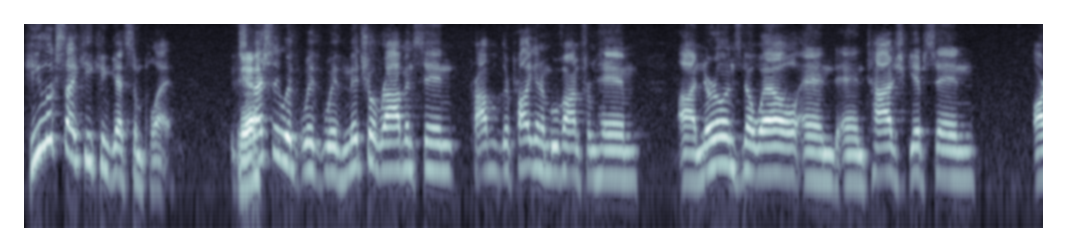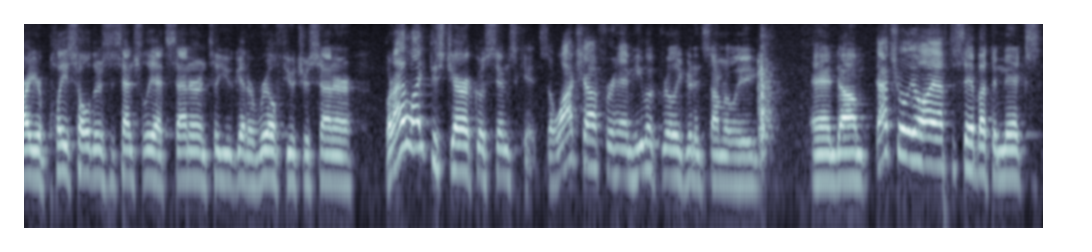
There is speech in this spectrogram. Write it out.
he looks like he can get some play, especially yeah. with with with Mitchell Robinson. Probably they're probably going to move on from him. Uh, Nerlens Noel and and Taj Gibson are your placeholders essentially at center until you get a real future center. But I like this Jericho Sims kid. So watch out for him. He looked really good in Summer League. And um, that's really all I have to say about the Knicks.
